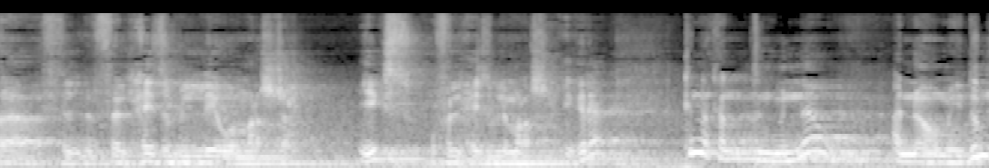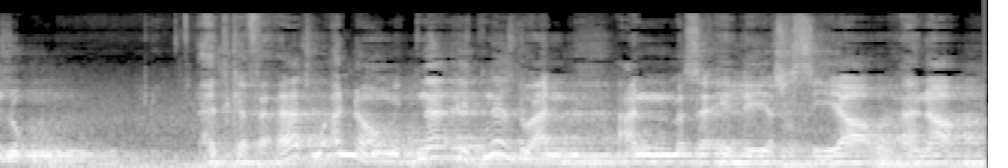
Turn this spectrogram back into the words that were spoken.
في في الحزب اللي هو مرشح إكس وفي الحزب اللي مرشح ايكغيك كنا كنتمناو أنهم يدمجوا. هذه الكفاءات وأنهم يتنازلوا عن عن المسائل اللي هي شخصية والانا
